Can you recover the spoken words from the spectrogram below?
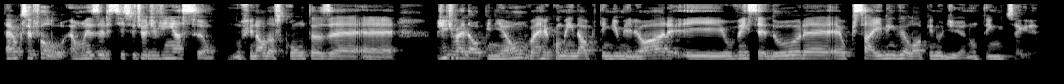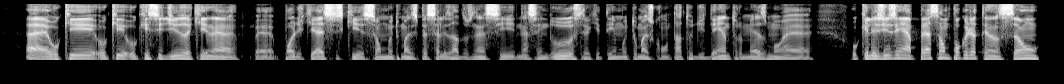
é o que você falou, é um exercício de adivinhação. No final das contas, é, é a gente vai dar opinião, vai recomendar o que tem de melhor e o vencedor é, é o que sair do envelope no dia, não tem muito segredo. É, o que, o que, o que se diz aqui, né? É, podcasts que são muito mais especializados nesse, nessa indústria, que tem muito mais contato de dentro mesmo, é. O que eles dizem é presta um pouco de atenção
